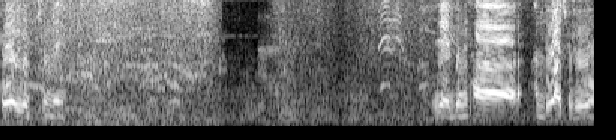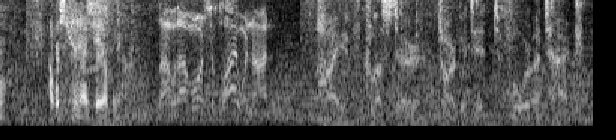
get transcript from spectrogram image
오 이거 좋네. 이제 농사 안 도와주고 하고 싶은 거 할게요 그냥. Not without more supply, we're not. Hive cluster targeted for attack.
